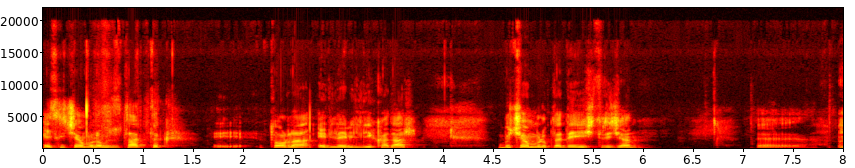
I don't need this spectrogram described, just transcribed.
eski çamurluğumuzu taktık. E, torna edilebildiği kadar. Bu çamurlukla değiştireceğim. Ee,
